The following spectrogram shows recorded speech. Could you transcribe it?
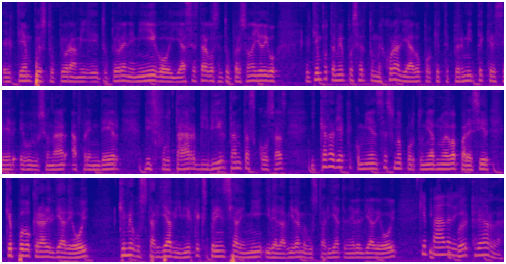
el tiempo es tu peor, ami- tu peor enemigo y hace estragos en tu persona. Yo digo, el tiempo también puede ser tu mejor aliado porque te permite crecer, evolucionar, aprender, disfrutar, vivir tantas cosas y cada día que comienza es una oportunidad nueva para decir, ¿qué puedo crear el día de hoy? ¿Qué me gustaría vivir? ¿Qué experiencia de mí y de la vida me gustaría tener el día de hoy? Qué Y- padre. Y poder crearla.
